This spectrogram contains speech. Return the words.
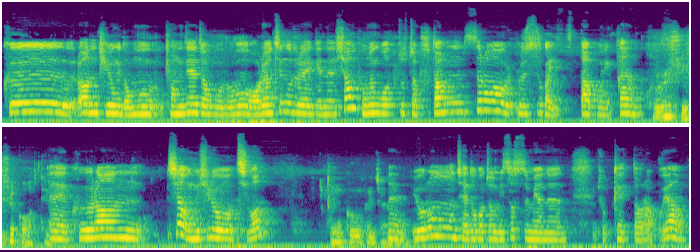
그런 비용이 너무 경제적으로 어려운 친구들에게는 시험 보는 것조차 부담스러울 수가 있다 보니까 그럴 수 있을 것 같아요. 네, 그런 시험 응시료 지원? 어, 그거 괜찮아요. 네, 이런 제도가 좀 있었으면 좋겠더라고요.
